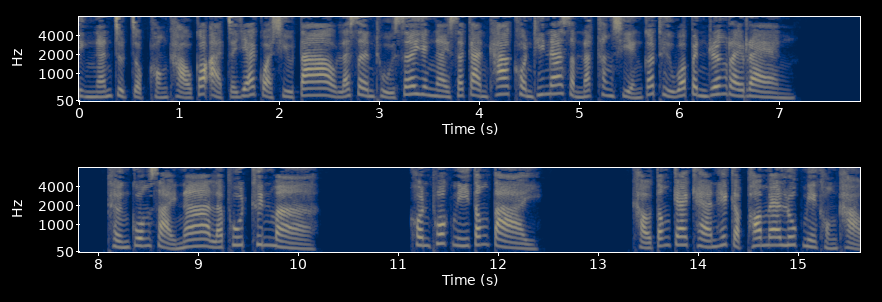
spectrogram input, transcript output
ริงๆนั้นจุดจบของเขาก็อาจจะแย่กว่าชิวเต้าและเซินถูเซอร์ยังไงซะการฆ่าคนที่หน้าสำนักคังเฉียงก็ถือว่าเป็นเรื่องร้ายแรงเถิงกวงสายหน้าและพูดขึ้นมา คนพวกนี้ต้องตาย เขาต้องแก้แค้นให้กับพ่อแม่ลูกเมียของเขา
